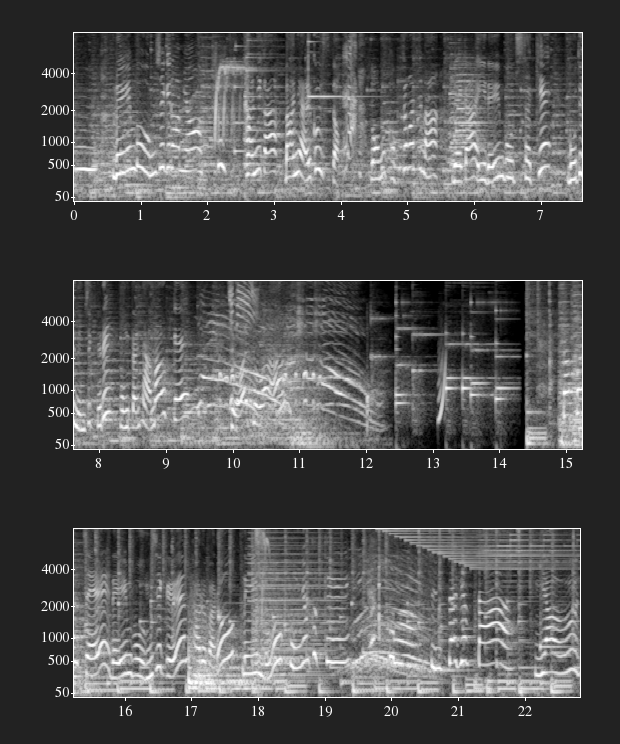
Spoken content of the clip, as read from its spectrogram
음, 레인보우 음식이라면 음, 다니가 많이 알고 있어. 너무 걱정하지 마. 내가 이 레인보우 주사기에 모든 음식들을 몽땅 담아올게. 좋아 좋아 레인보우 음식은 바로 바로 레인보우 공룡 쿠키. 우와, 진짜 귀엽다. 귀여운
